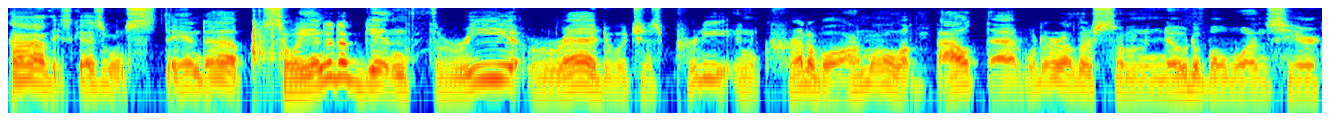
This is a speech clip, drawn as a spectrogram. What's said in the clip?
Ah, these guys won't stand up. So we ended up getting three red, which is pretty incredible. I'm all about that. What are other some notable ones here?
